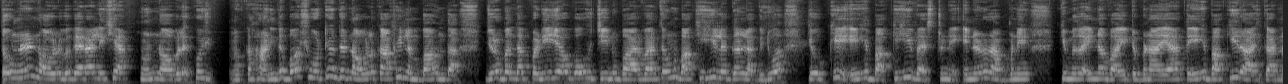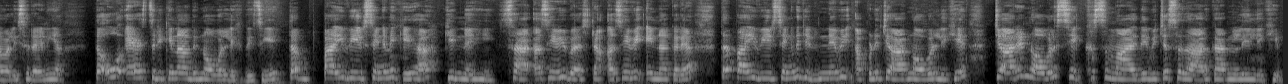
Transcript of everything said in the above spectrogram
ਤਾਂ ਉਹਨਾਂ ਨੇ ਨੋਵਲ ਵਗੈਰਾ ਲਿਖਿਆ। ਹੁਣ ਨੋਵਲ ਕੋਈ ਕਹਾਣੀ ਤਾਂ ਬਹੁਤ ਛੋਟੀ ਹੁੰਦੀ ਨੋਵਲ ਕਾਫੀ ਲੰਬਾ ਹੁੰਦਾ। ਜਦੋਂ ਬੰਦਾ ਪੜ੍ਹੀ ਜਾਊਗਾ ਉਹ ਚੀਜ਼ ਨੂੰ ਬਾਰ-ਬਾਰ ਤੇ ਉਹਨੂੰ ਬਾਕੀ ਹੀ ਲੱਗਣ ਲੱਗ ਜੂਗਾ ਕਿਉਂਕਿ ਇਹ ਬਾਕੀ ਹੀ ਵੈਸਟ ਨੇ। ਇਹਨਾਂ ਨੂੰ ਰੱਬ ਨੇ ਕਿ ਮਤਲਬ ਇਹਨਾਂ ਵਾਈਟ ਬਣਾਇਆ ਤੇ ਇਹ ਬਾਕੀ ਰਾਜ ਕਰਨ ਵਾਲੀ ਸ਼੍ਰੇਣੀ ਆ, ਤਾਂ ਉਹ ਇਸ ਤਰੀਕੇ ਨਾਲ ਦੇ ਨੋਵਲ ਲਿਖਦੇ ਸੀਗੇ। ਤਾਂ ਭਾਈ ਵੀਰ ਸਿੰਘ ਨੇ ਕਿਹਾ ਕਿ ਨਹੀਂ ਅਸੀਂ ਵੀ ਬੈਸਟ ਆ, ਅਸੀਂ ਵੀ ਇੰਨਾ ਕਰਿਆ। ਤਾਂ ਭਾਈ ਵੀਰ ਸਿੰਘ ਨੇ ਜਿੰਨੇ ਵੀ ਆਪਣੇ ਚਾਰ ਨੋਵਲ ਲਿਖੇ, ਚਾਰੇ ਨੋਵਲ ਸਿੱਖ ਸਮਾਜ ਦੇ ਵਿੱਚ ਸੁਧਾਰ ਕਰਨ ਲਈ ਲਿਖੇ,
